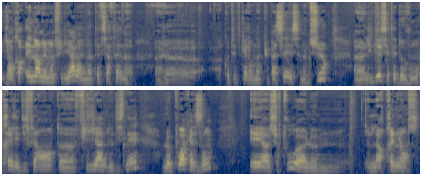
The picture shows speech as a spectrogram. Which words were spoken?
il y a encore énormément de filiales. Il y en a peut-être certaines à côté de quelles on a pu passer, et c'est même sûr. Euh, l'idée, c'était de vous montrer les différentes euh, filiales de Disney, le poids qu'elles ont et euh, surtout leur prégnance.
